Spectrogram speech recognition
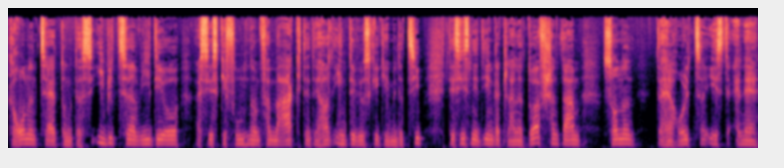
Kronenzeitung das Ibiza-Video, als sie es gefunden haben, vermarktet. Er hat Interviews gegeben in der ZIP. Das ist nicht irgendein kleiner Dorfschandam, sondern der Herr Holzer ist eine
